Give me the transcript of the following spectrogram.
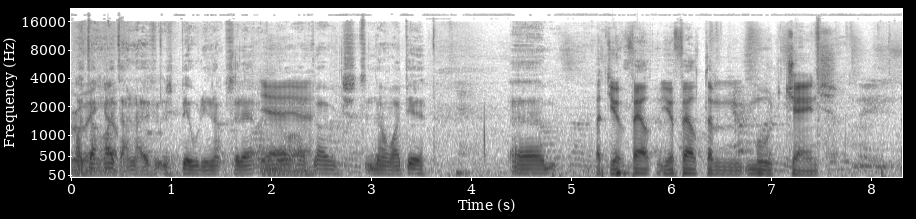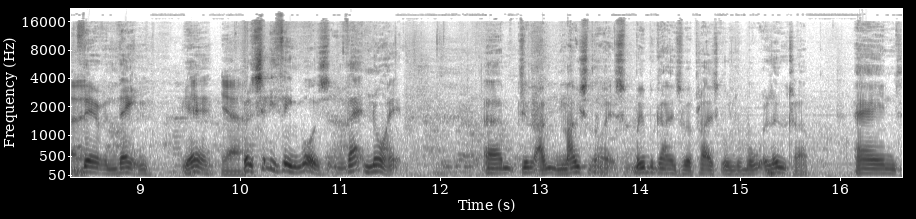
I don't, I don't know if it was building up to that or Yeah, not. yeah. I, I just no idea. But you felt you felt the mood change. There and then, yeah. Yeah. But the silly thing was, that night, um, um, most nights, we were going to a place called the Waterloo Club. And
